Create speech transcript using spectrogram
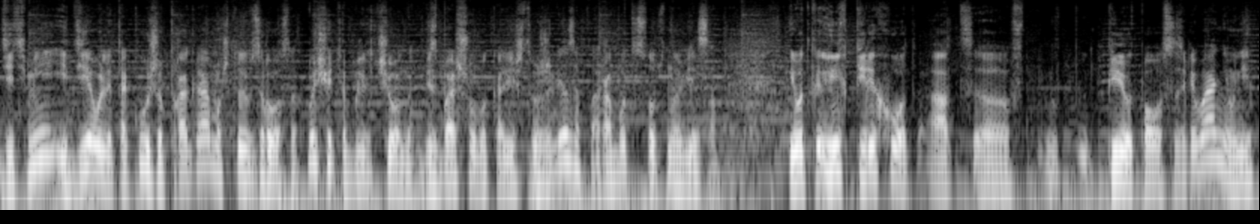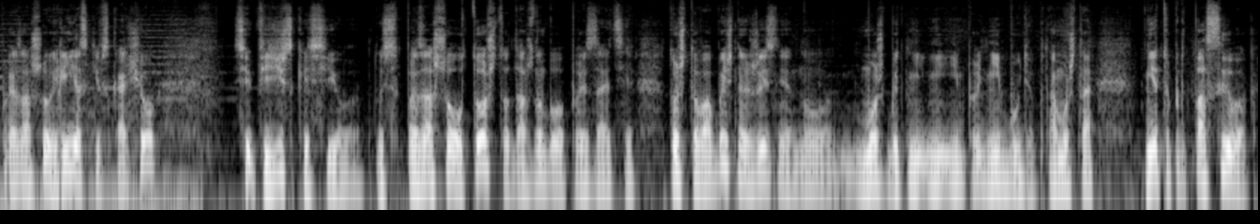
детьми и делали такую же программу, что и взрослых. Ну, чуть облегченно, без большого количества железов, а работа с собственным весом. И вот у них переход от э, в- период полового у них произошел резкий скачок си- физической силы. То есть произошло то, что должно было произойти. То, что в обычной жизни, ну, может быть, не, не, не будет, потому что нет предпосылок,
